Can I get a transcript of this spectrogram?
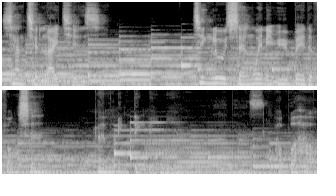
向前来前行，进入神为你预备的丰盛跟命定里面，好不好？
